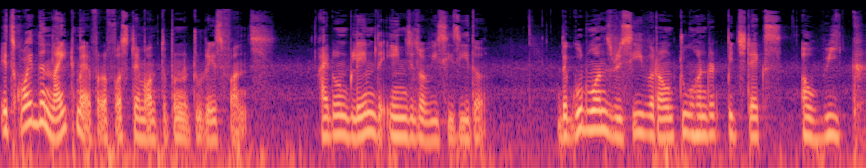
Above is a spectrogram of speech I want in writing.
It's quite the nightmare for a first time entrepreneur to raise funds. I don't blame the angel or VCs either. The good ones receive around 200 pitch decks a week,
